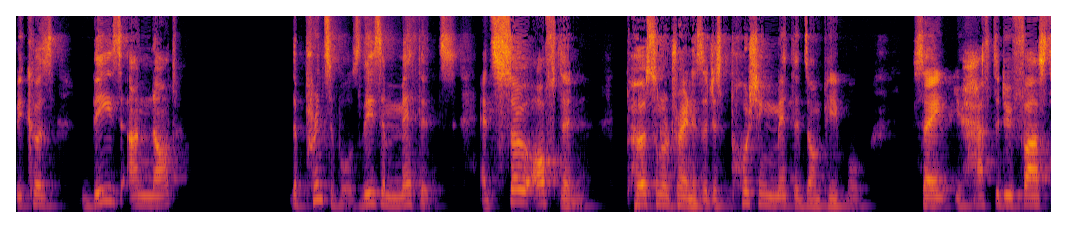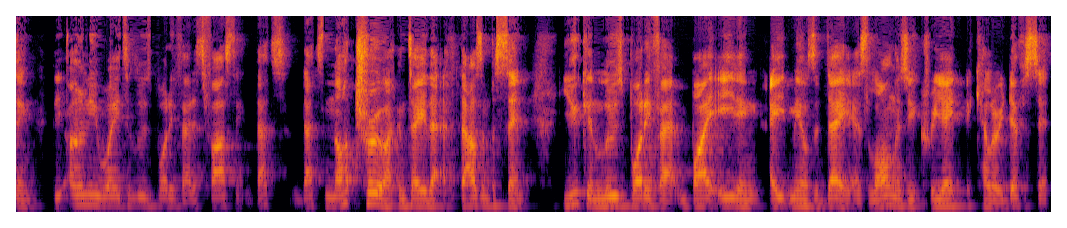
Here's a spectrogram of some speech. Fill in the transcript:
because these are not the principles, these are methods. And so often, personal trainers are just pushing methods on people saying you have to do fasting. The only way to lose body fat is fasting. That's that's not true. I can tell you that a thousand percent. You can lose body fat by eating eight meals a day as long as you create a calorie deficit.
